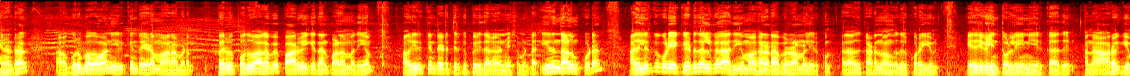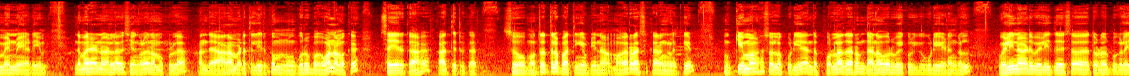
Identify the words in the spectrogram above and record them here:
ஏனென்றால் குரு பகவான் இருக்கின்ற இடம் ஆறாம் இடம். பெரு பொதுவாகவே பார்வைக்கு தான் பலம் அதிகம். அவர் இருக்கின்ற இடத்திற்கு பெரிதாக நன்மை செய்ய மாட்டார். இருந்தாலும் கூட அதில் இருக்கக்கூடிய கெடுதல்கள் அதிகமாக நடைபெறாமல் இருக்கும். அதாவது கடன் வாங்குதல் குறையும் எதிரிகளின் தொல்லை இனி இருக்காது ஆனால் ஆரோக்கிய மேன்மை அடையும். இந்த மாதிரியான நல்ல விஷயங்களும் நமக்குள்ளே அந்த ஆறாம் இடத்தில் இருக்கும் குரு பகவான் நமக்கு செய்யறதுக்காக காத்துட்ருக்கார் ஸோ மொத்தத்தில் பார்த்திங்க அப்படின்னா மகர ராசிக்காரங்களுக்கு முக்கியமாக சொல்லக்கூடிய அந்த பொருளாதாரம் தன உறவை குறிக்கக்கூடிய இடங்கள் வெளிநாடு வெளிதேச தொடர்புகளை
